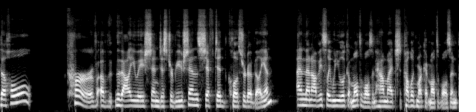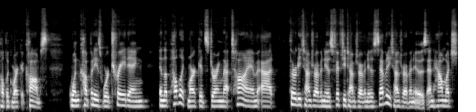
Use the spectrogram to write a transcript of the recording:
The whole curve of the valuation distributions shifted closer to a billion. And then obviously, when you look at multiples and how much public market multiples and public market comps, when companies were trading in the public markets during that time at 30 times revenues, 50 times revenues, 70 times revenues, and how much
